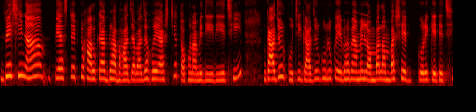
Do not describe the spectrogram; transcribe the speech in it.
বেশি না, পেঁয়াজটা একটু হালকা ভাজা ভাজা হয়ে আসছে, তখন আমি দিয়ে দিয়েছি গাজর কুচি। গাজরগুলোকে এভাবে আমি লম্বা লম্বা শেপ করে কেটেছি।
